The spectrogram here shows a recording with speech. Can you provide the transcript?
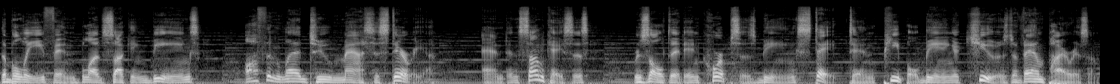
The belief in blood-sucking beings often led to mass hysteria, and in some cases resulted in corpses being staked and people being accused of vampirism.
